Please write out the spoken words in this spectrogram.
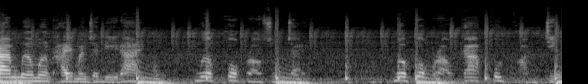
การเมืองเมืองไทยมันจะดีได้ เมื่อพวกเราสนใจ เมื่อพวกเรากล้าพูดความจริง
